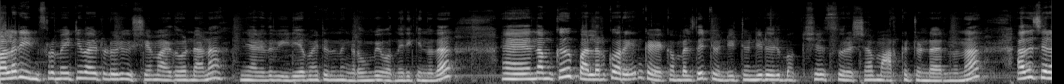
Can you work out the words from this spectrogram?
വളരെ ഇൻഫർമേറ്റീവ് ആയിട്ടുള്ളൊരു വിഷയമായതുകൊണ്ടാണ് ഞാനിത് വീഡിയോ ആയിട്ട് ഇന്ന് നിങ്ങളുടെ മുമ്പിൽ വന്നിരിക്കുന്നത്. നമുക്ക് പലർക്കും അറിയാം കിഴക്കമ്പലത്ത് ട്വന്റി ട്വന്റിയുടെ ഒരു ഭക്ഷ്യ സുരക്ഷാ മാർക്കറ്റ് ഉണ്ടായിരുന്നെന്ന്. അത് ചില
